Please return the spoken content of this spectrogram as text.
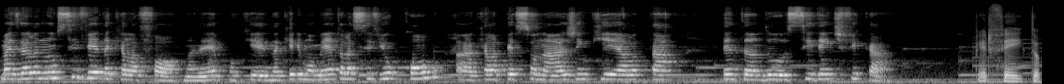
mas ela não se vê daquela forma, né? Porque naquele momento ela se viu como aquela personagem que ela está tentando se identificar. Perfeito.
